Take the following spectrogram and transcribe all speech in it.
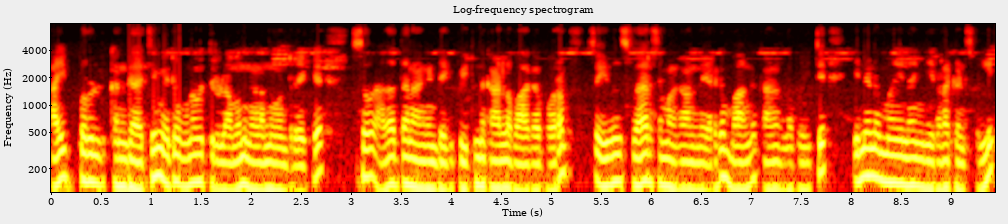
கைப்பொருள் கண்காட்சி மற்றும் உணவு திருவிழா வந்து நடந்து கொண்டிருக்கு. ஸோ அதை தான் நாங்கள் இன்றைக்கு போயிட்டு இந்த காலையில் பார்க்க போகிறோம் ஸோ இது வந்து சுவாரஸ்யமான காலநிலையாக இருக்கும். வாங்க காலையில் போயிட்டு என்னென்ன மாதிரிலாம் இங்கே நடக்குன்னு சொல்லி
